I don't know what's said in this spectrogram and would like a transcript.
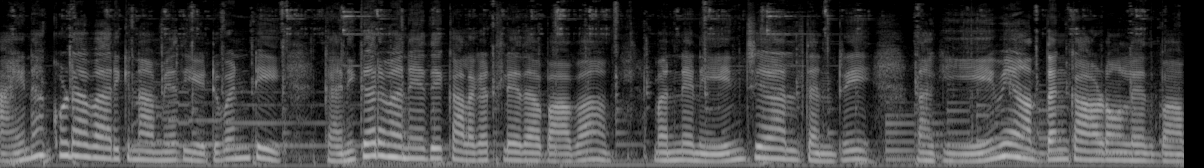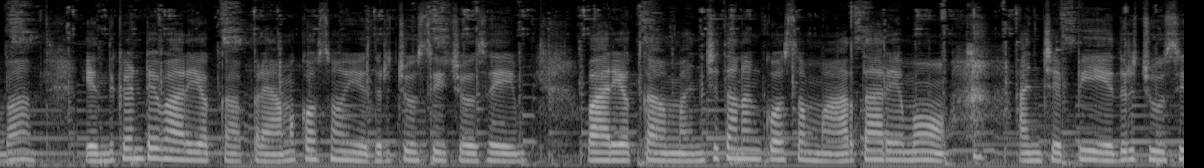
అయినా కూడా వారికి నా మీద ఎటువంటి కనికరం అనేది కలగట్లేదా బాబా? మరి నేను ఏం చేయాలి తండ్రి? నాకు ఏమీ అర్థం కావడం లేదు బాబా. ఎందుకంటే వారి యొక్క ప్రేమ కోసం ఎదురు చూసి చూసి వారి యొక్క మంచితనం కోసం మారతారేమో అని చెప్పి ఎదురు చూసి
